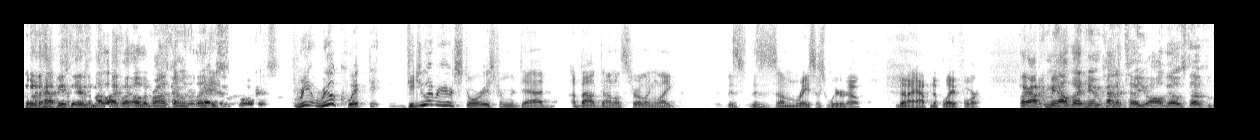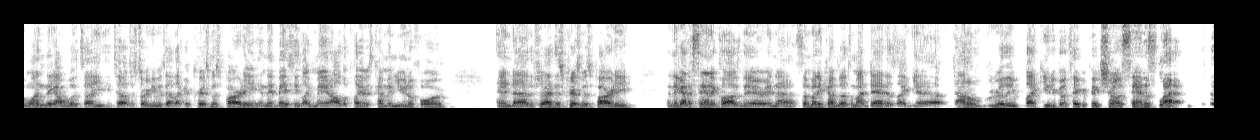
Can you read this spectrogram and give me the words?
One of the happiest days of my life. Like, oh, LeBron's coming to the Lakers is glorious. Real, real quick, did, did you ever hear stories from your dad about Donald Sterling? Like, this this is some racist weirdo that I happen to play for. Like, I mean, I'll let him kind of tell you all those stuff. But the one thing I will tell you, he tells the story. He was at like a Christmas party, and they basically like made all the players come in uniform. And uh, so at this Christmas party, and they got a Santa Claus there, and uh, somebody comes up to my dad is like, "Yeah, Donald would really like you to go take a picture on Santa's lap."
